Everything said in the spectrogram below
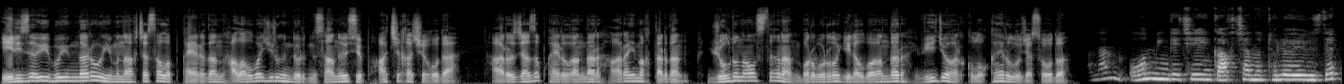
элиза үй буюмдары уюмуна акча салып кайрадан ала албай жүргөндөрдүн саны өсүп ачыкка чыгууда арыз жазып кайрылгандар ар аймактардан жолдун алыстыгынан борборго келе албагандар видео аркылуу кайрылуу жасоодо анан он миңге чейинки акчаны төлөбөйбүз деп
